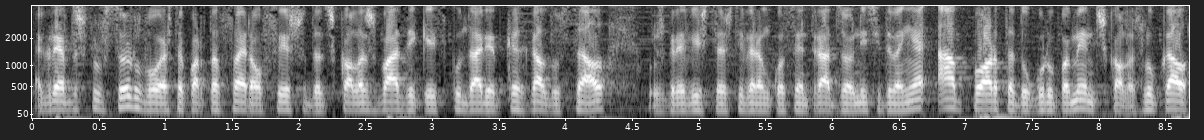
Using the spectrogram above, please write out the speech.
A greve dos professores levou esta quarta-feira ao fecho das escolas básica e secundária de Carregal do Sal. Os grevistas estiveram concentrados ao início de manhã à porta do grupamento de escolas local,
